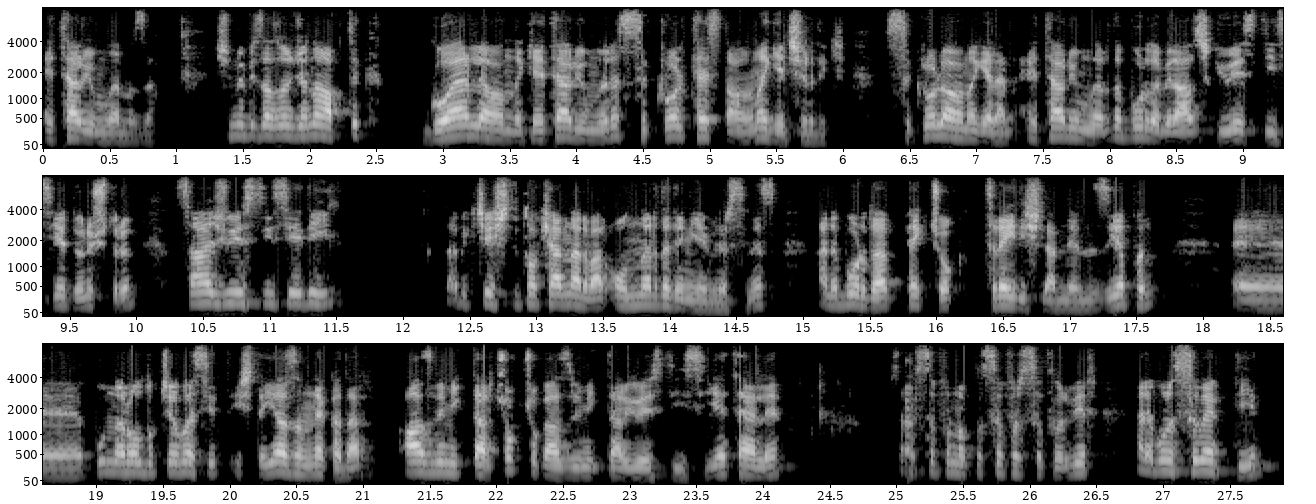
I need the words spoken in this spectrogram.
Ethereum'larınızı. Şimdi biz az önce ne yaptık? Goerli ağındaki Ethereum'ları Scroll test ağına geçirdik. Scroll ağına gelen Ethereum'ları da burada birazcık USDC'ye dönüştürün. Sadece USDC'ye değil, tabii ki çeşitli tokenler var. Onları da deneyebilirsiniz. Hani burada pek çok trade işlemlerinizi yapın. Ee, bunlar oldukça basit. İşte yazın ne kadar? Az bir miktar, çok çok az bir miktar USDC yeterli. Mesela 0.001 hani bunu swap deyin.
